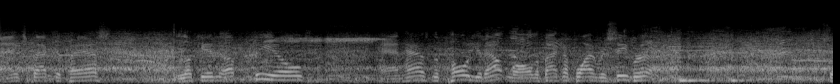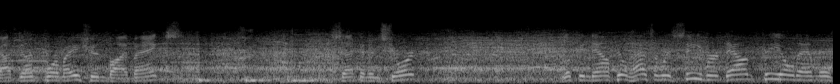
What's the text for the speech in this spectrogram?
Banks back to pass, looking upfield, and has Napoleon Outlaw, the backup wide receiver. Shotgun formation by Banks. Second and short. Looking downfield, has a receiver downfield and will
